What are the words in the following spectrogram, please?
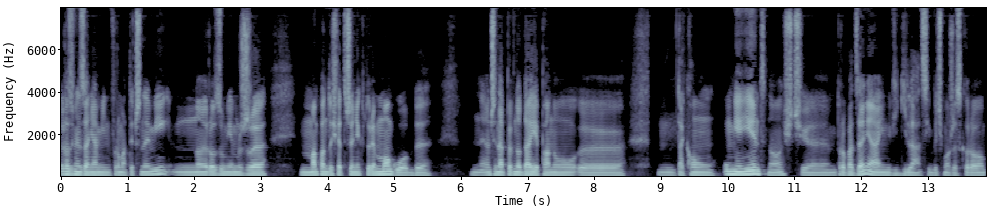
rozwiązaniami informatycznymi. No, rozumiem, że ma pan doświadczenie, które mogłoby znaczy na pewno daje panu y, taką umiejętność y, prowadzenia inwigilacji, być może skoro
